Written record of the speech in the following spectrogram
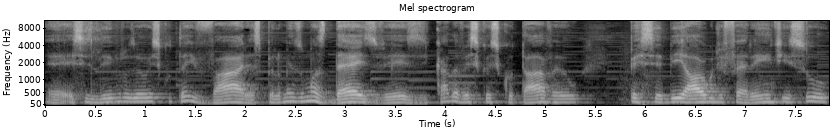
é, esses livros eu escutei várias, pelo menos umas 10 vezes, e cada vez que eu escutava eu percebi algo diferente. Isso,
